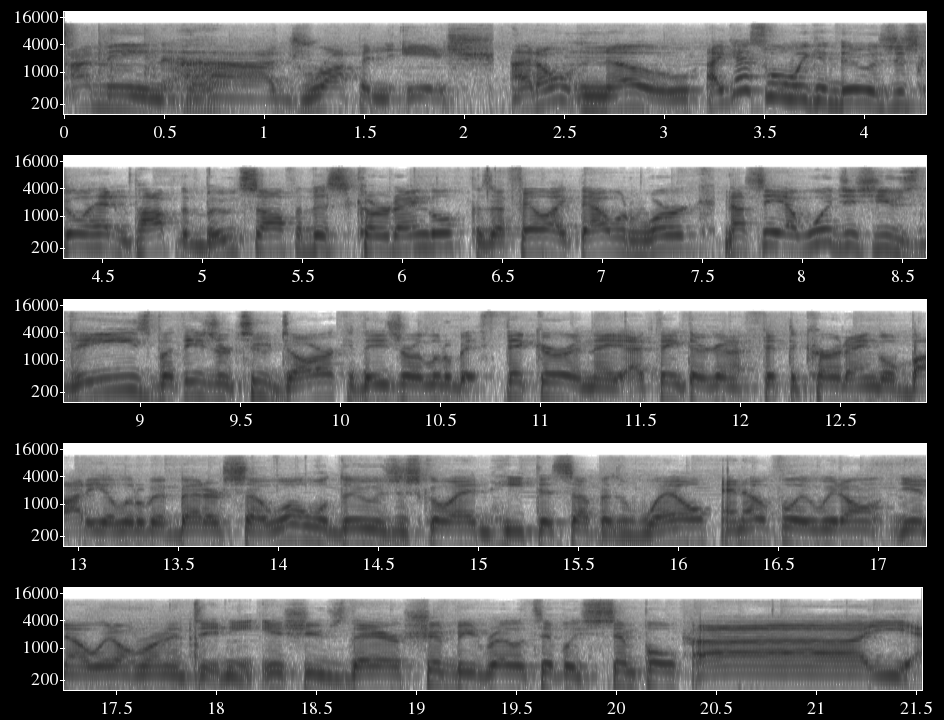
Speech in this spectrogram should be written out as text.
I mean, ah, dropping-ish. I don't know. I guess what we can do is just go ahead and pop the boots off of this Kurt Angle because I feel like that would work. Now, see, I would just use these, but these are too dark. These are a little bit thicker, and they I think they're going to fit the Kurt Angle body a little bit better. So what we'll do is just go ahead and heat this up as well. And hopefully we don't, you know, we don't run into any issues there. Should be relatively simple. Uh, yeah.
